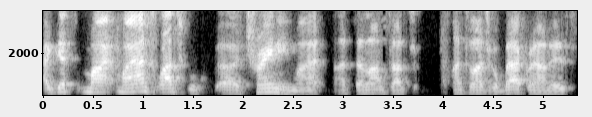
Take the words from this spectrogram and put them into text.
I guess my, my ontological, uh, training, my ontological, ontological background is,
